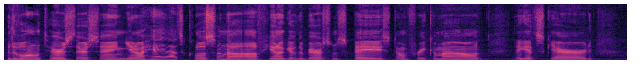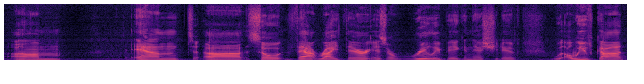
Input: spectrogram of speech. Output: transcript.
but the volunteers they're saying you know hey that's close enough you know give the bear some space don't freak them out they get scared um, and uh, so that right there is a really big initiative. We've got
